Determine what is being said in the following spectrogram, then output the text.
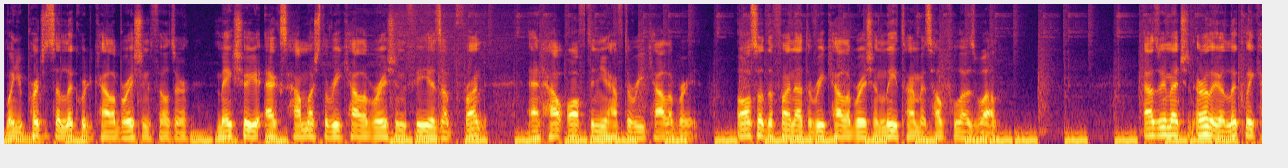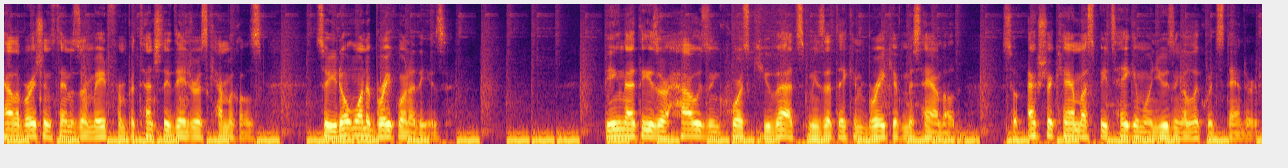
When you purchase a liquid calibration filter, make sure you X how much the recalibration fee is up front and how often you have to recalibrate. Also to find out the recalibration lead time is helpful as well. As we mentioned earlier, liquid calibration standards are made from potentially dangerous chemicals, so you don't want to break one of these. Being that these are housed in quartz cuvettes means that they can break if mishandled, so extra care must be taken when using a liquid standard.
